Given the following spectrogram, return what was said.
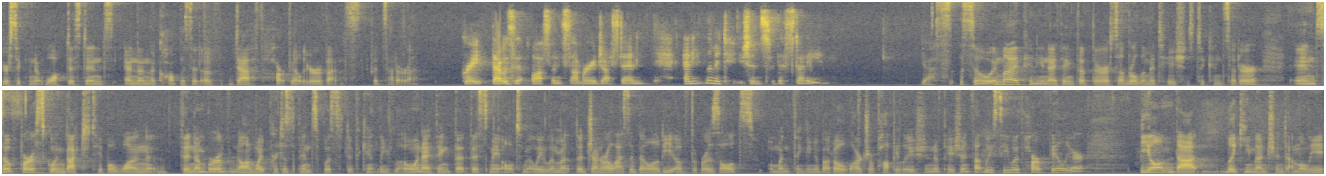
your six minute walk distance, and then the composite of death, heart failure events, etc. Great. That was an awesome summary, Justin. Any limitations to this study? Yes. So, in my opinion, I think that there are several limitations to consider. And so, first, going back to table one, the number of non white participants was significantly low. And I think that this may ultimately limit the generalizability of the results when thinking about a larger population of patients that we see with heart failure. Beyond that, like you mentioned, Emily,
